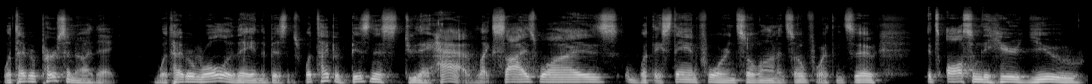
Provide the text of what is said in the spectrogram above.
What type of person are they? What type of role are they in the business? What type of business do they have, like size wise, what they stand for, and so on and so forth. And so it's awesome to hear you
